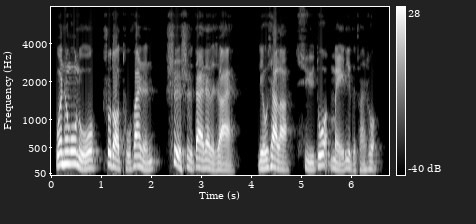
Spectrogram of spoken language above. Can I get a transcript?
文成公主受到吐蕃人世世代代的热爱，留下了许多美丽的传说。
